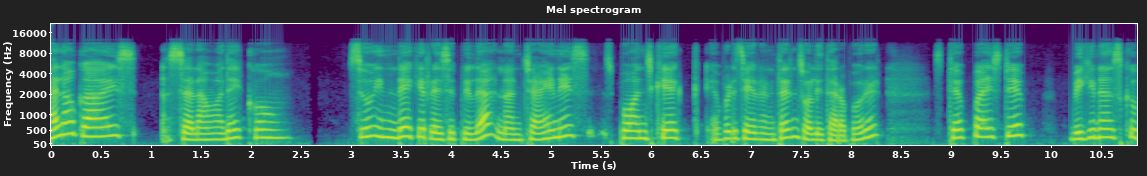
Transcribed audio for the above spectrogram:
ஹலோ காய்ஸ் அஸ்லாம் வலைக்கும் ஸோ இன்றைக்கு ரெசிப்பியில் நான் சைனீஸ் ஸ்பாஞ்ச் கேக் எப்படி செய்கிறேன்ட்டு சொல்லி தரப்போகிறேன் ஸ்டெப் பை ஸ்டெப் பிகினர்ஸ்க்கு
